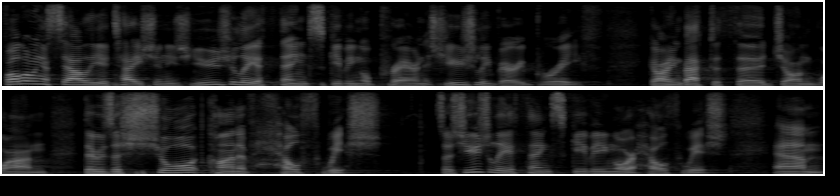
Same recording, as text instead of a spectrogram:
Following a salutation is usually a thanksgiving or prayer, and it's usually very brief going back to 3 John 1, there is a short kind of health wish. So it's usually a thanksgiving or a health wish. Um,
